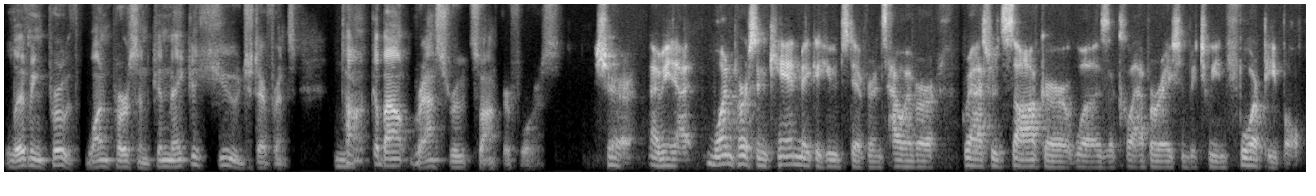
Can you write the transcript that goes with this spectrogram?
living proof one person can make a huge difference. Mm-hmm. Talk about grassroots soccer for us. Sure. I mean, one person can make a huge difference. However, grassroots soccer was a collaboration between four people.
